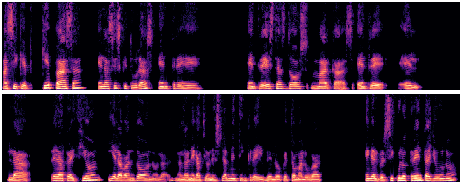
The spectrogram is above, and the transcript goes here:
Así que, ¿qué pasa en las escrituras entre, entre estas dos marcas, entre la, traición y el abandono, la, negación? Es realmente increíble lo que toma lugar. En el versículo 31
